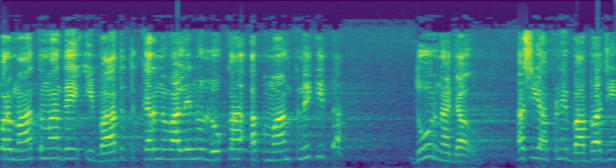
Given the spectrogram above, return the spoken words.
ਪਰਮਾਤਮਾ ਦੇ ਇਬਾਦਤ ਕਰਨ ਵਾਲੇ ਨੂੰ ਲੋਕਾਂ ਅਪਮਾਨਿਤ ਨਹੀਂ ਕੀਤਾ? ਦੂਰ ਨਾ ਜਾਓ। ਅਸੀਂ ਆਪਣੇ ਬਾਬਾ ਜੀ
